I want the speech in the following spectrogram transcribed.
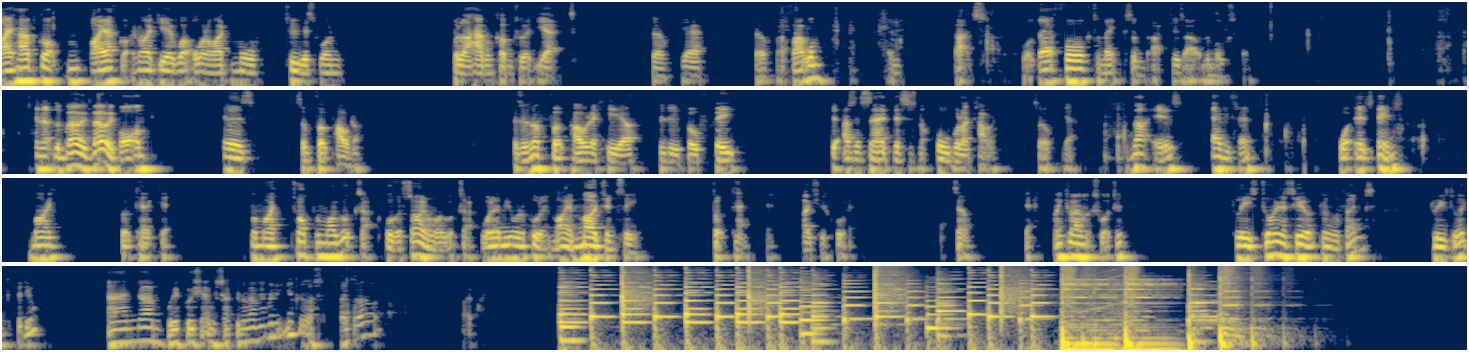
I have got I have got an idea what I want to add more to this one, but I haven't come to it yet. So yeah, so that's that one, and that's what they're for to make some patches out of the moleskin. And at the very very bottom is some foot powder. There's enough foot powder here to do both feet. As I said, this is not all what I carry. So yeah, and that is everything. What is in my foot care kit for my top of my rucksack or the side of my rucksack, whatever you want to call it, my emergency foot care kit, I should call it. So, yeah, thank you very much for watching. Please join us here at Plymouth Fence. Please like the video, and um, we appreciate every second of every minute you give us. Thank you very much. Bye bye.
